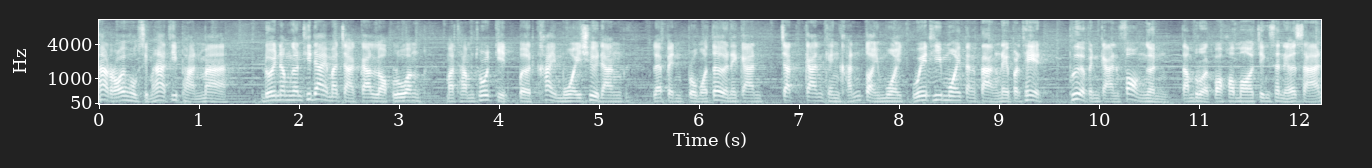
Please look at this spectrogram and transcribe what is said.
2565 ที่ผ่านมา โดยนำเงินที่ได้มาจากการหลอกลวง มาทำธุรกิจเปิดค่ายมวยชื่อดัง และเป็นโปรโมเตอร์ในการจัดการแข่งขันต่อยมวย เวทีมวยต่างๆ ในประเทศ เพื่อเป็นการฟ้องเงินตำรวจปคมจึงเสนอสาร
